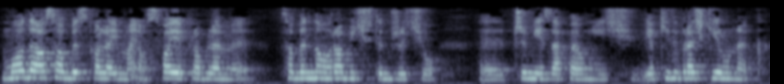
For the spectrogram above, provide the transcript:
Młode osoby z kolei mają swoje problemy, co będą robić w tym życiu, e, czym je zapełnić, jaki wybrać kierunek.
